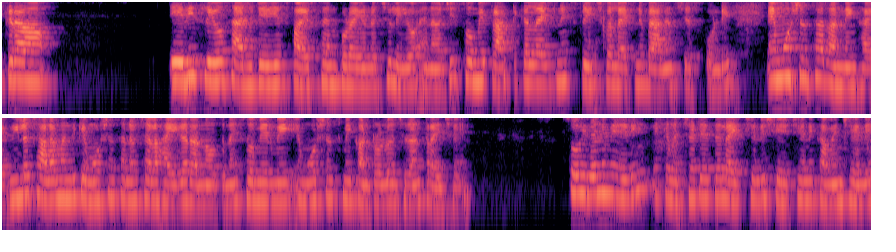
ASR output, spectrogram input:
ఇక్కడ ఏరీస్ లియో సాజిటేరియస్ ఫైర్స్ అని కూడా అయి ఉండొచ్చు లియో ఎనర్జీ. సో మీ ప్రాక్టికల్ లైఫ్ని స్పిరిచువల్ లైఫ్ని బ్యాలెన్స్ చేసుకోండి. Emotions are running high. మీలో చాలా మందికి ఎమోషన్స్ అనేవి చాలా హైగా రన్ అవుతున్నాయి. సో మీరు మీ ఎమోషన్స్ మీ కంట్రోల్లో ఉంచడానికి ట్రై చేయండి. సో ఇదని మీ రీడింగ్. మీకు నచ్చినట్టయితే లైక్ చేయండి షేర్ చేయండి కమెంట్ చేయండి.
